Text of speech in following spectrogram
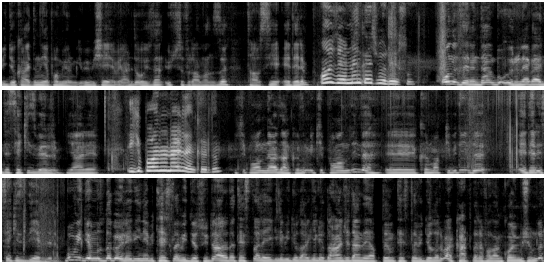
Video kaydını yapamıyorum gibi bir şey verdi. O yüzden 3.0 almanızı tavsiye ederim. 10 üzerinden kaç veriyorsun? 10 üzerinden bu ürüne bence 8 veririm. Yani 2 puanı nereden kırdın? 2 puan nereden kırdım? 2 puan değil de e, kırmak gibi değil de ederi 8 diyebilirim. Bu videomuzda böyleydi. Yine bir Tesla videosuydu. Arada Tesla ile ilgili videolar geliyor. Daha önceden de yaptığım Tesla videoları var. Kartlara falan koymuşumdur.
